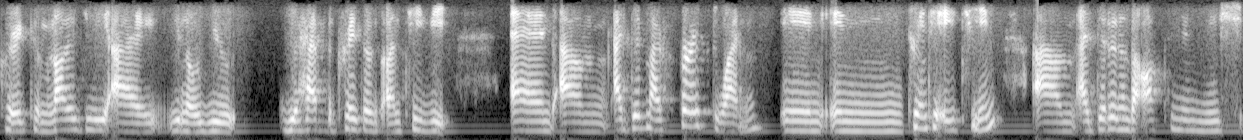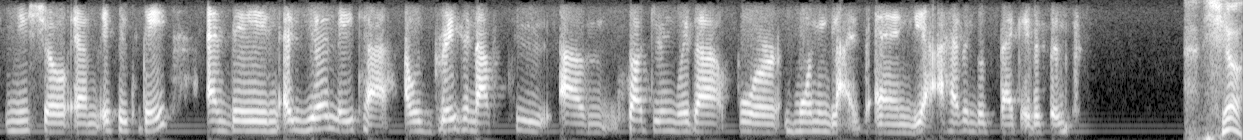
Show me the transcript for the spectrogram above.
correct terminology. I, you know, you, you have the presence on TV. And um, I did my first one in in 2018. Um, I did it in the afternoon news, news show, um, SA Today. And then a year later, I was brave enough to um, start doing weather for Morning Live. And yeah, I haven't looked back ever since. Sure.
